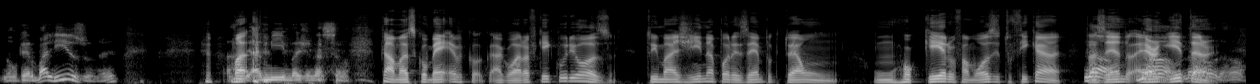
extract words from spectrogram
não verbalizo, né? A, mas... a minha imaginação. tá, mas como é... agora eu fiquei curioso. Tu imagina, por exemplo, que tu é um, um roqueiro famoso e tu fica fazendo não, air não, guitar não,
